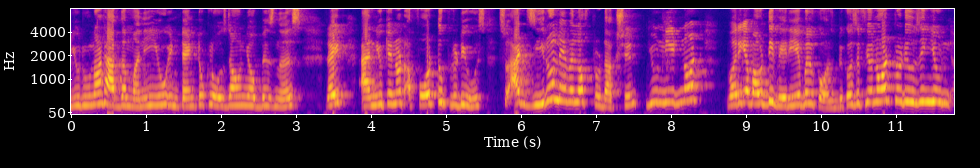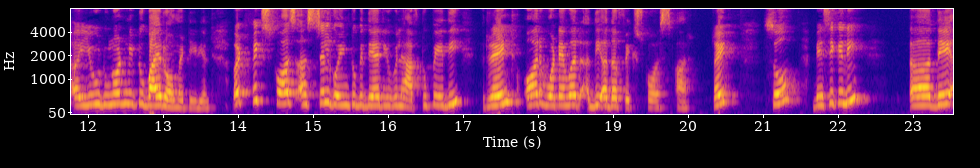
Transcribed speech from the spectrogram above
you do not have the money you intend to close down your business right and you cannot afford to produce. So at zero level of production you need not worry about the variable cost. Because if you're not producing you uh, you do not need to buy raw material. But fixed costs are still going to be there. You will have to pay the rent or whatever the other fixed costs are right? So basically uh, they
